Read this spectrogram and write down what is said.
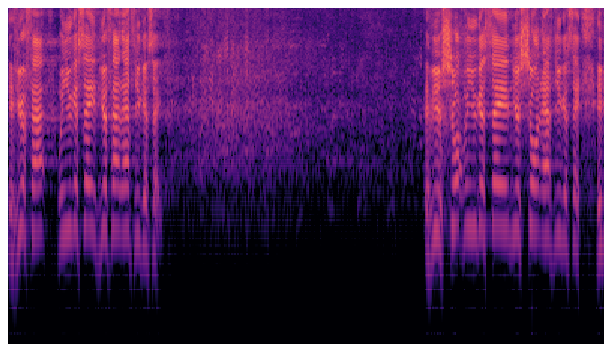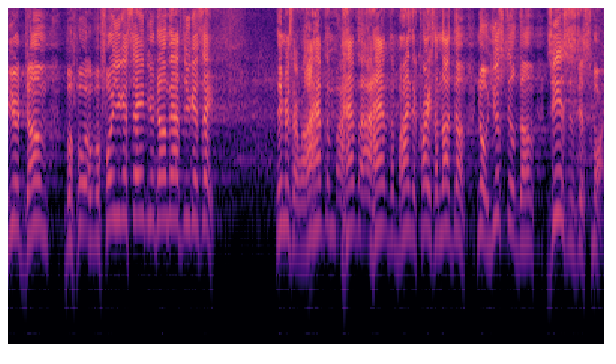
if you're fat, when you get saved, you're fat after you get saved. If you're short when you get saved, you're short after you get saved. If you're dumb before, before you get saved, you're dumb after you get saved. Then you say, well, I have, the, I, have the, I have the mind of Christ. I'm not dumb. No, you're still dumb. Jesus is just smart.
